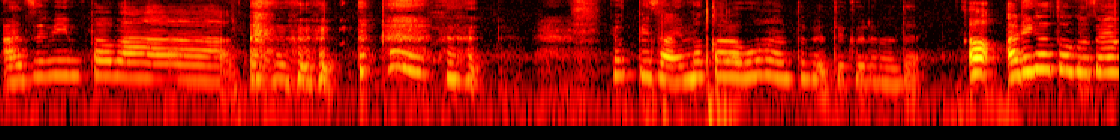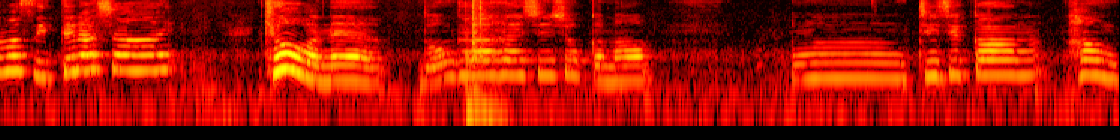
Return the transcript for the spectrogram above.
あずみんパワー。よっぴさん今からご飯食べてくるので。あありがとうございます。いってらっしゃい。今日はねどんぐらい配信しようかな。うーん1時間半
